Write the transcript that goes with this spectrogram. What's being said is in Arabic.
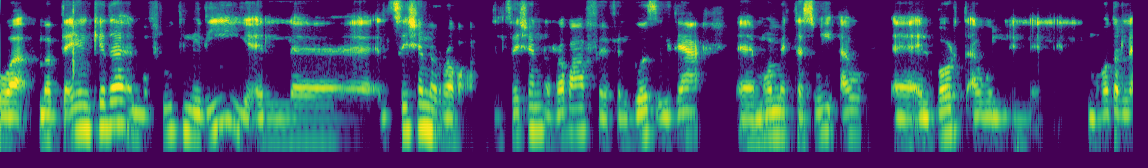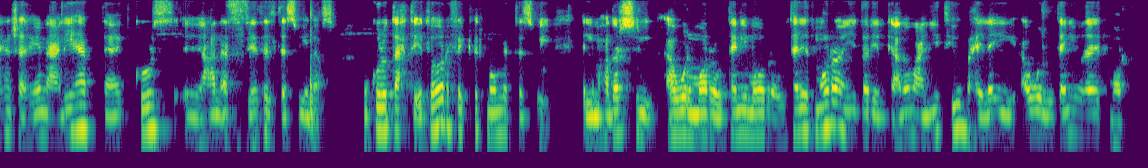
هو مبدئيا كده المفروض إن دي ال- ال session الرابعة ال session الرابعة في في الجزء بتاع آه، مهمه التسويق أو آه، ال board أو ال- ال- ال- المبادره اللي إحنا شغالين عليها بتاعت course آه، عن أساسيات التسويق نفسه. وكله تحت إطار فكرة مهمه التسويق. اللي ما حضرش أول مرة وتاني مرة وتالت مرة يقدر يرجع لهم على اليوتيوب هيلاقي أول وتاني وتالت مرة.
